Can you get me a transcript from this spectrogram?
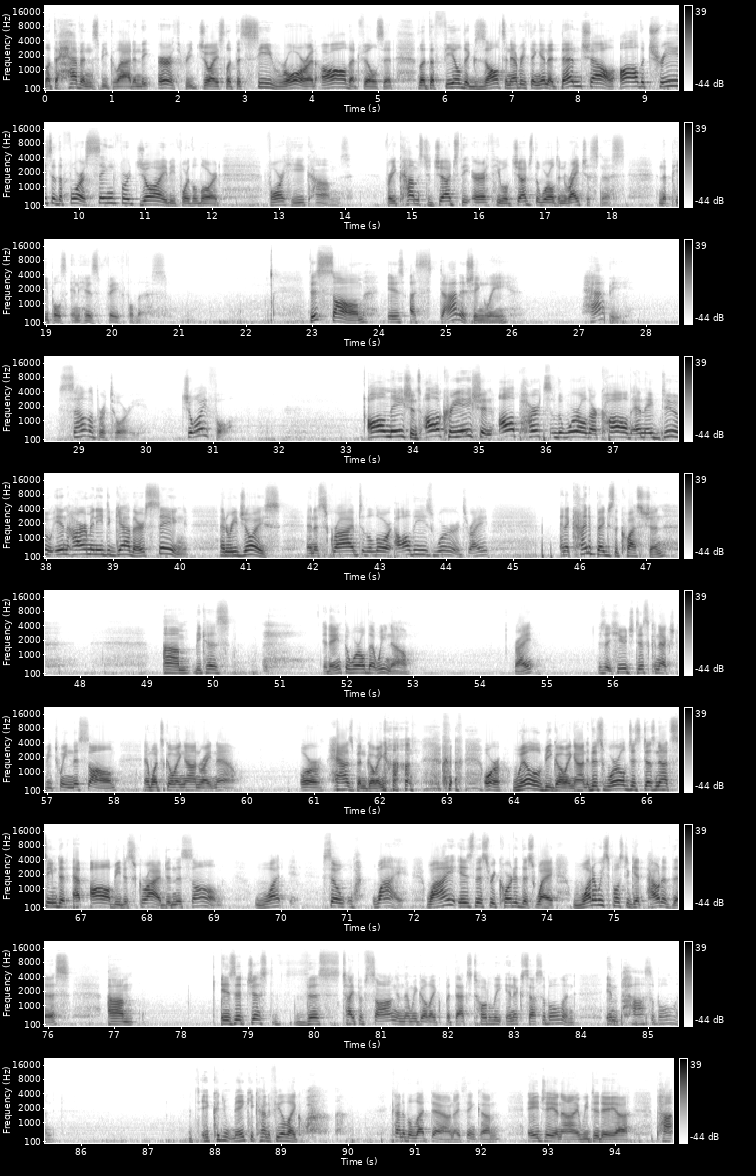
Let the heavens be glad and the earth rejoice. Let the sea roar and all that fills it. Let the field exult and everything in it. Then shall all the trees of the forest sing for joy before the Lord. For he comes. For he comes to judge the earth, he will judge the world in righteousness and the peoples in his faithfulness. This psalm is astonishingly happy, celebratory, joyful. All nations, all creation, all parts of the world are called, and they do in harmony together sing and rejoice and ascribe to the Lord. All these words, right? And it kind of begs the question um, because it ain't the world that we know, right? There's a huge disconnect between this psalm and what's going on right now or has been going on or will be going on. This world just does not seem to at all be described in this psalm. What so why? Why is this recorded this way? What are we supposed to get out of this? Um, is it just this type of song and then we go like but that's totally inaccessible and impossible and it could make you kind of feel like kind of the letdown. I think um, AJ and I, we did a uh,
